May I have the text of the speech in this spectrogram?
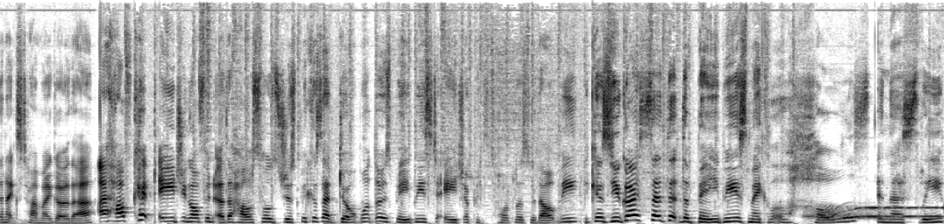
the next time I go there. I have kept aging off in other households just because I don't want those babies to age up into toddlers without me. Because you guys said that the babies make little holes in their sleep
